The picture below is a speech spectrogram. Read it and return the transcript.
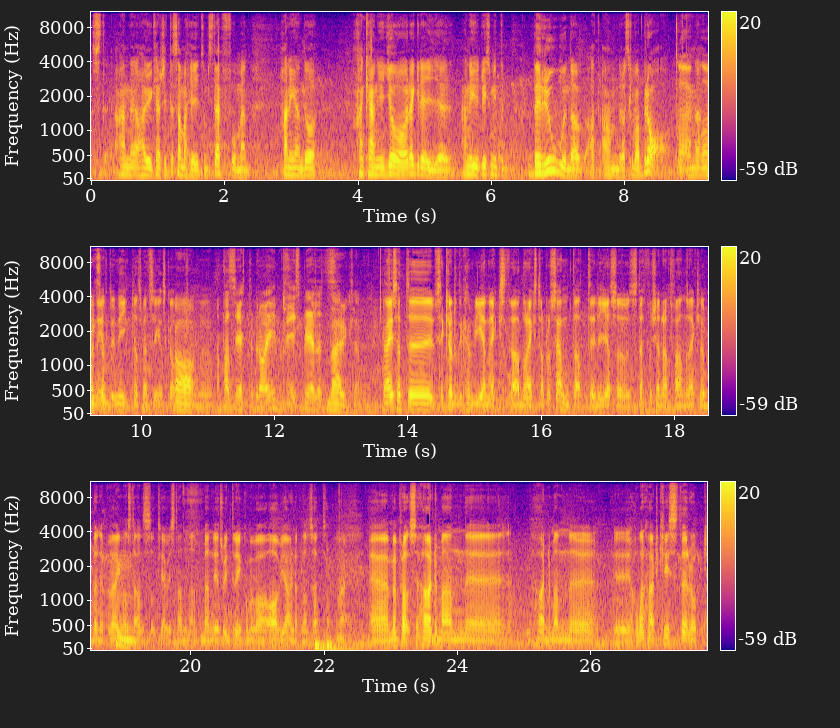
St- han har ju kanske inte samma höjd som Steffo, men han är ändå han kan ju göra grejer. Han är ju liksom inte beroende av att andra ska vara bra. Nej, utan han har en liksom, helt unika spetsegenskaper. Ja. Som, eh, Han passar jättebra in i spelet. Verkligen. Nej, så att, eh, så är klart att det kan bli en extra, några extra procent att Elias och Steffo känner att fan den här klubben är på väg Mm. någonstans och att jag vill stanna. Men jag tror inte det kommer vara avgörande på något sätt. Nej. Eh, men hörde man, eh, hörde man, har man hört Christer och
